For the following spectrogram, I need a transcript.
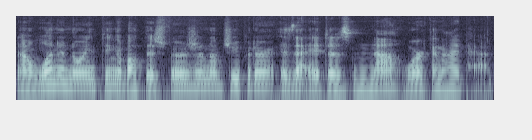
Now, one annoying thing about this version of Jupyter is that it does not work on iPad.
